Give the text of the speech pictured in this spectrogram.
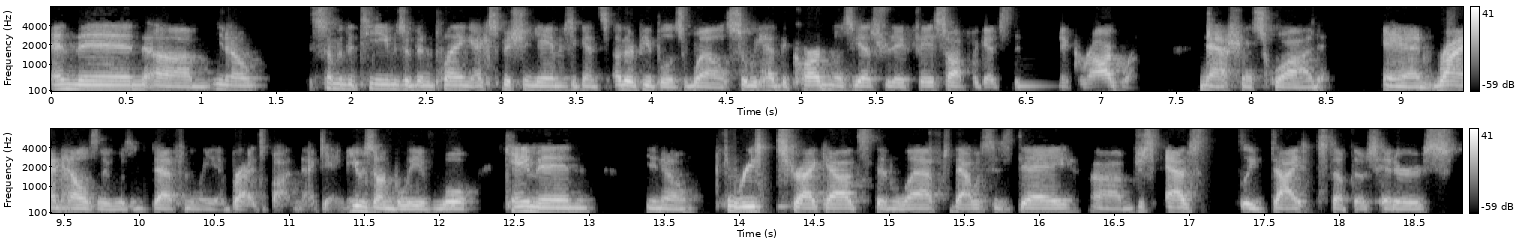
And then, um, you know, some of the teams have been playing exhibition games against other people as well. So we had the Cardinals yesterday face off against the Nicaraguan national squad. And Ryan Helsley was definitely a bright spot in that game. He was unbelievable. Came in, you know, three strikeouts, then left. That was his day. Um, just absolutely diced up those hitters.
